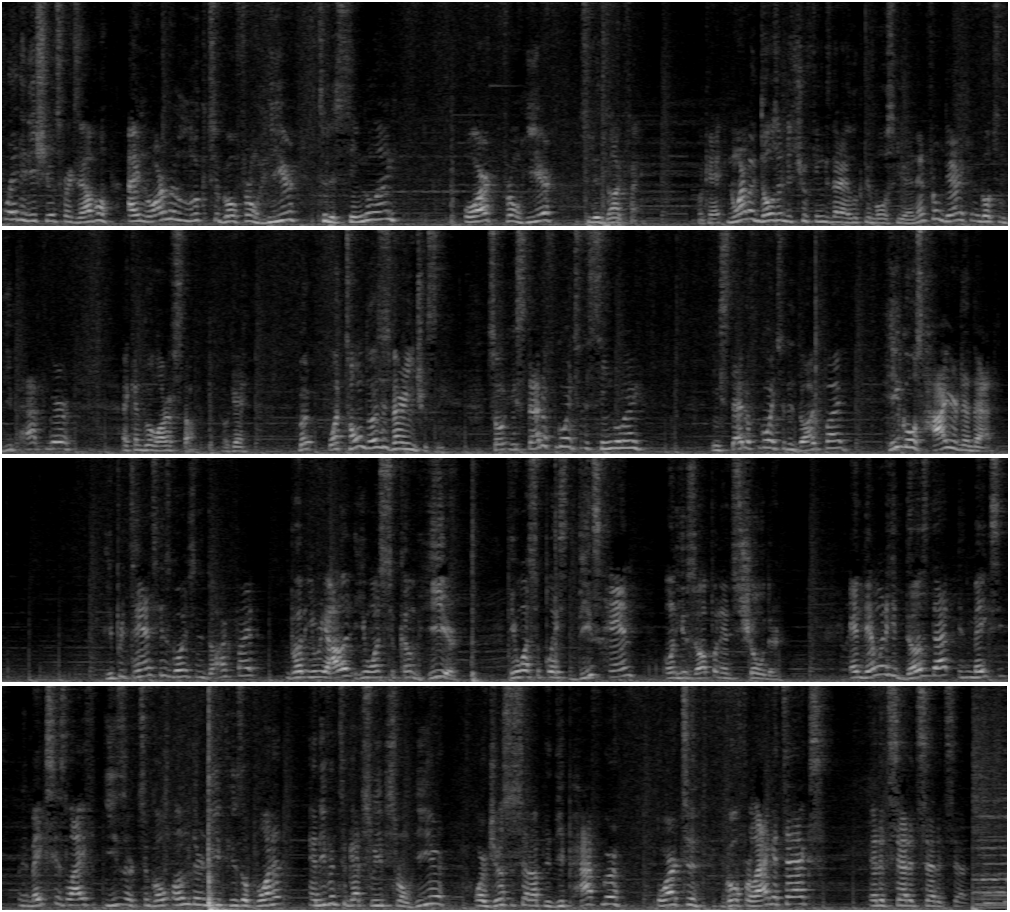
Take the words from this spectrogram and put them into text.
play the knee shields, for example, I normally look to go from here to the single leg or from here to the dogfight. Okay, normally those are the two things that I look the most here. And then from there I can go to the deep half guard. I can do a lot of stuff, okay? But what Tom does is very interesting. So instead of going to the single leg, instead of going to the dog fight, he goes higher than that. He pretends he's going to the dogfight, but in reality, he wants to come here. He wants to place this hand on his opponent's shoulder. And then when he does that, it makes it, makes his life easier to go underneath his opponent and even to get sweeps from here or just to set up the deep half guard or to go for leg attacks and etc etc etc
